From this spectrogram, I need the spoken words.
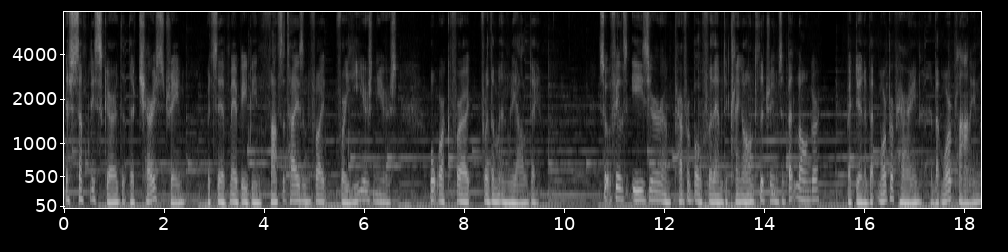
They're simply scared that their cherished dream, which they've maybe been fantasizing about for years and years, won't work for, for them in reality. So it feels easier and preferable for them to cling on to the dreams a bit longer by doing a bit more preparing, a bit more planning,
